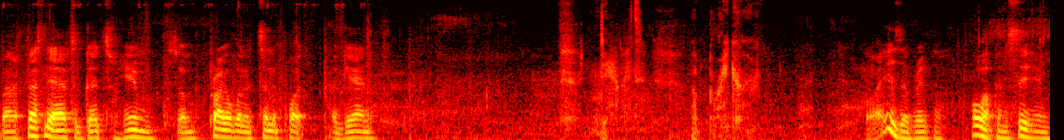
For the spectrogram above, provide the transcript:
but firstly I have to get to him, so I'm probably gonna teleport again. Damn it. A breaker. Why is a breaker? Oh, I can see him.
